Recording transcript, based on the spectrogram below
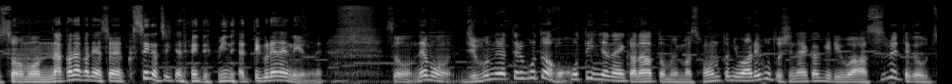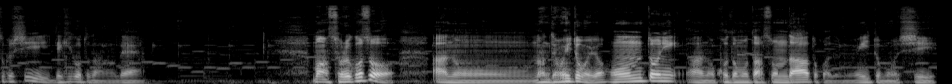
そうもうなかなかねそれ癖がついてないんでみんなやってくれないんだけどねそう。でも自分のやってることは誇っていいんじゃないかなと思います。本当に悪いことしない限りは全てが美しい出来事なので。まあそれこそあのー、何でもいいと思うよ。本当にあの子供と遊んだとかでもいいと思うし、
